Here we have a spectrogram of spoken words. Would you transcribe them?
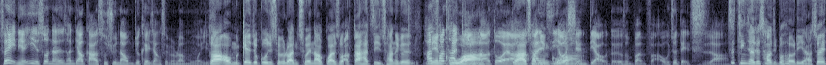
所以你的意思说，男生穿吊嘎出去，然后我们就可以这样随便乱摸？对啊，哦，我们 gay 就过去随便乱吹，然后过来说啊，干他自己穿那个棉裤啊，对啊，对啊，他穿棉裤啊，显屌的，有什么办法？我就得吃啊。这听起来就超级不合理啊！所以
